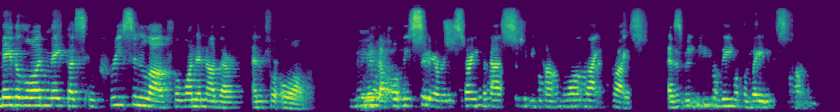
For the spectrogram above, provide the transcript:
May the Lord make us increase in love for one another and for all. May the Holy Spirit strengthen us to become more like Christ as we eagerly await his coming.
